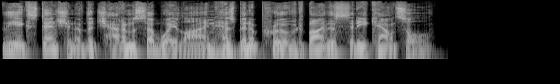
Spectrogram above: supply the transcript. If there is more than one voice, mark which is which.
Speaker 1: The extension of the Chatham subway line has been approved by the City Council.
